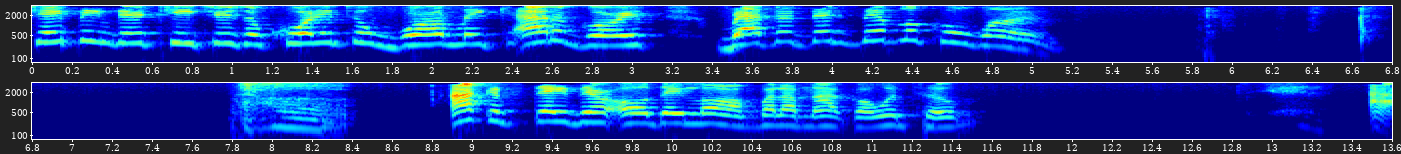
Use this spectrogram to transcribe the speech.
shaping their teachers according to worldly categories rather than biblical ones. I could stay there all day long, but I'm not going to. I,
